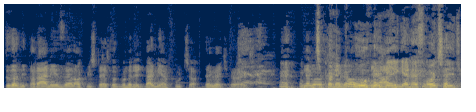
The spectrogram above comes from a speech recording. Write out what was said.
Tudod mit, ha ránézel, akkor is lehet tudod mondani, hogy bármilyen furcsa, de ő egy hölgy. Nem csak a neve Fú, igen, igen, ez most így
